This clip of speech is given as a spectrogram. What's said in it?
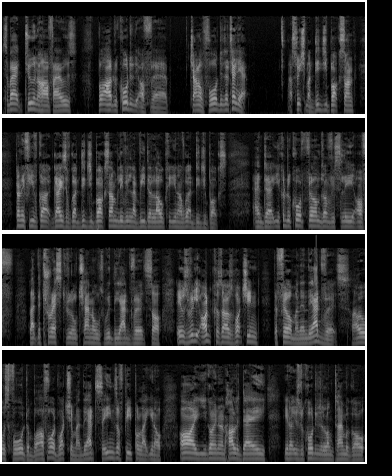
It's about two and a half hours. But I recorded it off uh, Channel 4. Did I tell you? I switched my Digibox on. Don't know if you've got guys have got Digibox. I'm living La Vida Loca. You know, I've got a Digibox, and uh, you can record films obviously off like the terrestrial channels with the adverts. So it was really odd because I was watching the film and then the adverts. I always forward them, but I I'd watch them and they had scenes of people like, you know, oh, you're going on holiday. You know, it was recorded a long time ago.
